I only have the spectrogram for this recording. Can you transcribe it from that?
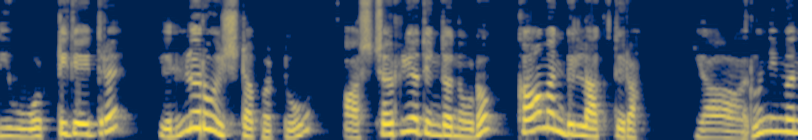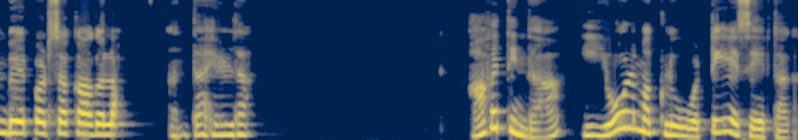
ನೀವು ಒಟ್ಟಿಗೆ ಇದ್ದರೆ ಎಲ್ಲರೂ ಇಷ್ಟಪಟ್ಟು ಆಶ್ಚರ್ಯದಿಂದ ನೋಡೋ ಕಾಮನ್ ಬಿಲ್ ಆಗ್ತೀರ ಯಾರೂ ನಿಮ್ಮನ್ನು ಬೇರ್ಪಡ್ಸೋಕ್ಕಾಗಲ್ಲ ಅಂತ ಹೇಳ್ದ. ಆವತ್ತಿಂದ ಈ ಏಳು ಮಕ್ಕಳು ಒಟ್ಟಿಗೆ ಸೇರಿದಾಗ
